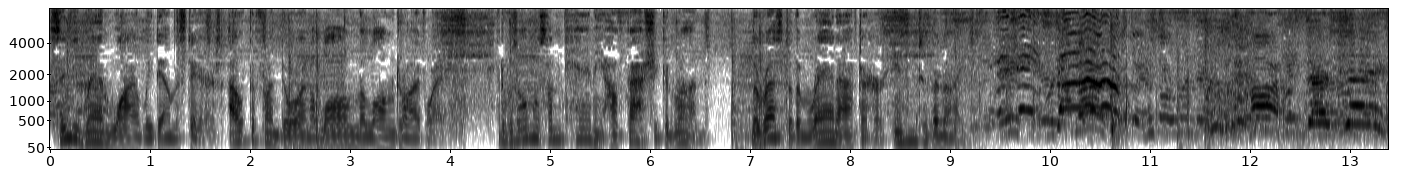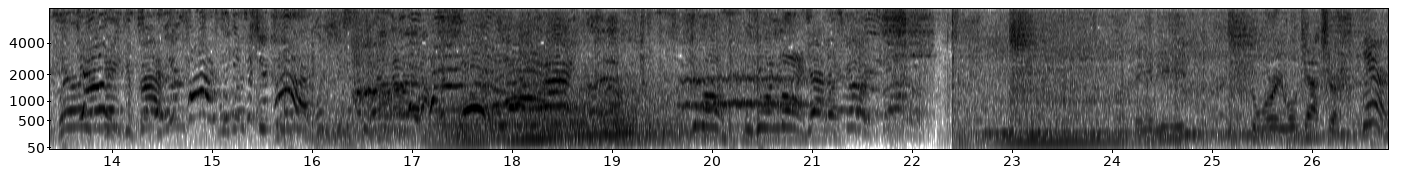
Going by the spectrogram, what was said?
Cindy ran wildly down the stairs, out the front door, and along the long driveway. It was almost uncanny how fast she could run. The rest of them ran after her into the night. Your? Come on, we're going mine. Yeah, let's go. Baby, don't worry, we'll catch her. There.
